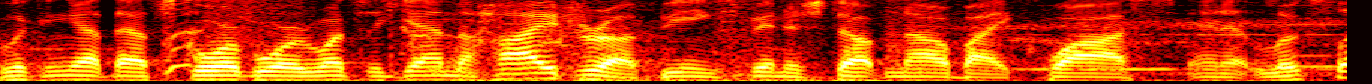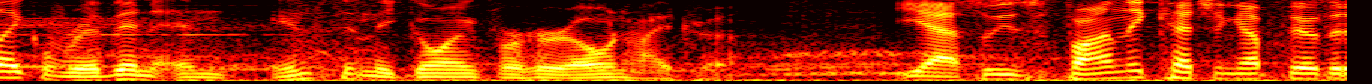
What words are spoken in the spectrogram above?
Looking at that scoreboard once again, the Hydra being finished up now by Quas, and it looks like Riven and instantly going for her own Hydra. Yeah, so he's finally catching up there. The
